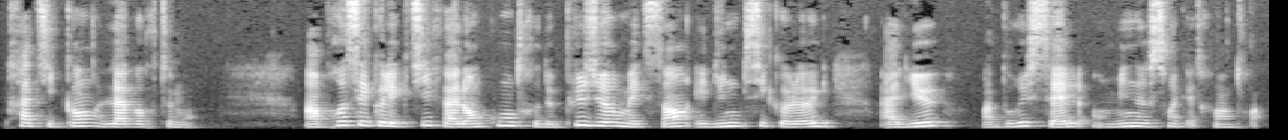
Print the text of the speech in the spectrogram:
pratiquant l'avortement. Un procès collectif à l'encontre de plusieurs médecins et d'une psychologue a lieu à Bruxelles en 1983.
